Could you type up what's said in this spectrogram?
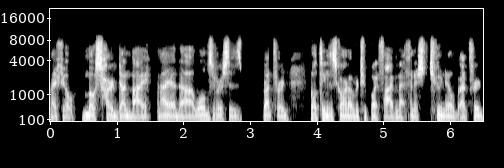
I feel most hard done by. And I had uh, Wolves versus Brentford, both teams are scoring over 2.5, and that finished 2 0 Brentford.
